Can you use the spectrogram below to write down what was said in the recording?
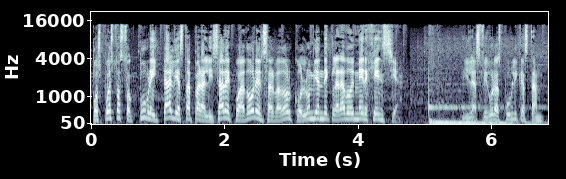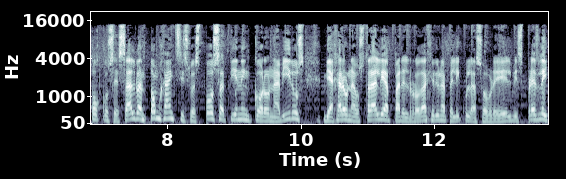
pospuesto hasta octubre. Italia está paralizada. Ecuador, El Salvador, Colombia han declarado emergencia. Y las figuras públicas tampoco se salvan. Tom Hanks y su esposa tienen coronavirus. Viajaron a Australia para el rodaje de una película sobre Elvis Presley.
